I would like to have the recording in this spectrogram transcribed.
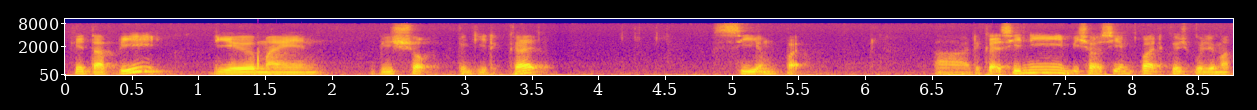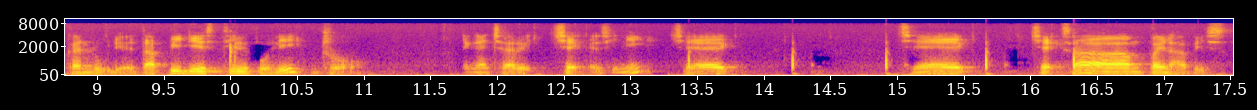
Okay, tapi dia main bishop pergi dekat C4. Ha, dekat sini bishop C4 coach boleh makan rook dia. Tapi dia still boleh draw. Dengan cara check kat sini. Check. Check. Check sampailah habis.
